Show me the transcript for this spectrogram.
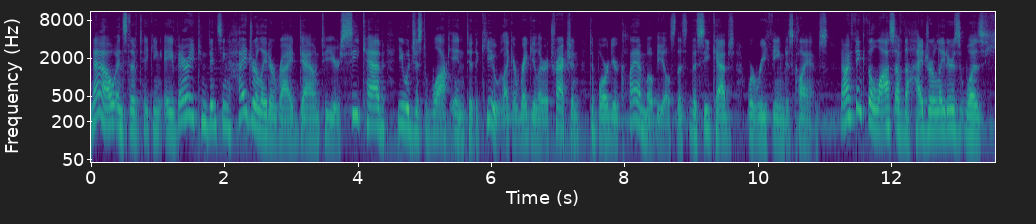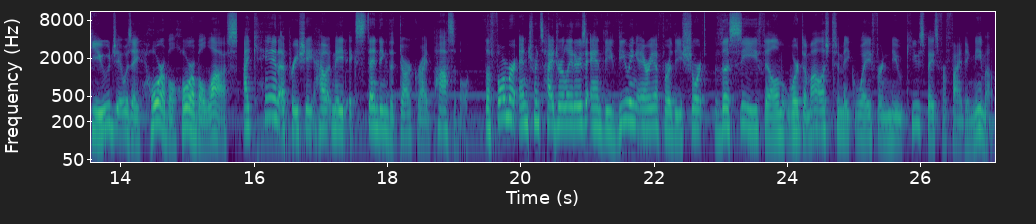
Now, instead of taking a very convincing hydrolator ride down to your sea cab, you would just walk into the queue, like a regular attraction, to board your clam mobiles. The, the sea cabs were rethemed as clams. Now, I think the loss of the hydrolators was huge. It was a horrible, horrible loss. I can appreciate how it made extending the dark ride possible. The former entrance hydrolators and the viewing area for the short The Sea film were demolished to make way for new queue space for Finding Nemo.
